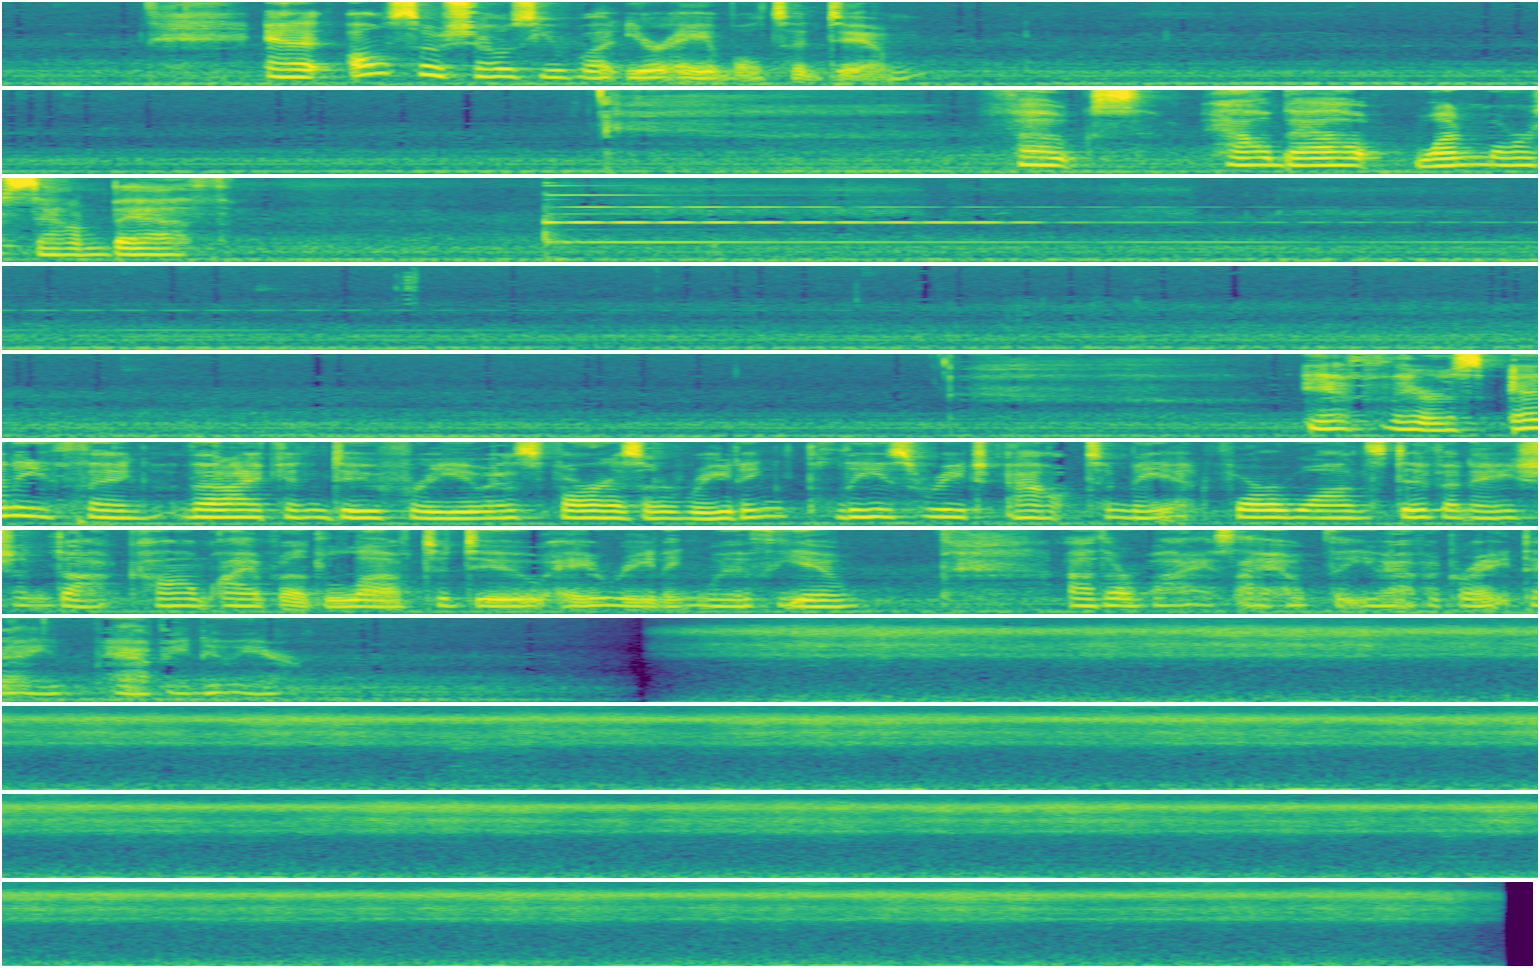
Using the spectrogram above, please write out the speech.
And it also shows you what you're able to do. Folks, how about one more sound bath? If there's anything that I can do for you as far as a reading, please reach out to me at fourwandsdivination.com. I would love to do a reading with you. Otherwise, I hope that you have a great day. Happy New Year.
